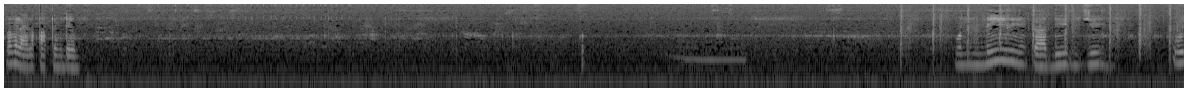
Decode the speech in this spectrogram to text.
ไม่เป็นไรเราปรับเป็นเดิมวันนี้อากาศดีจริงอุ้ย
